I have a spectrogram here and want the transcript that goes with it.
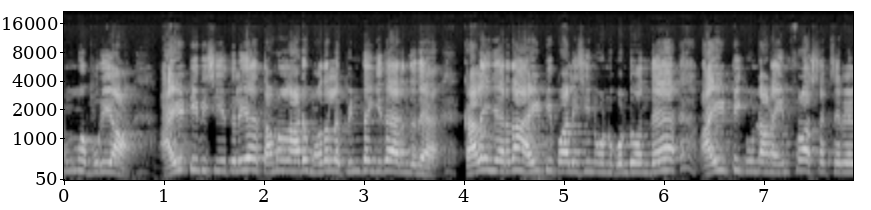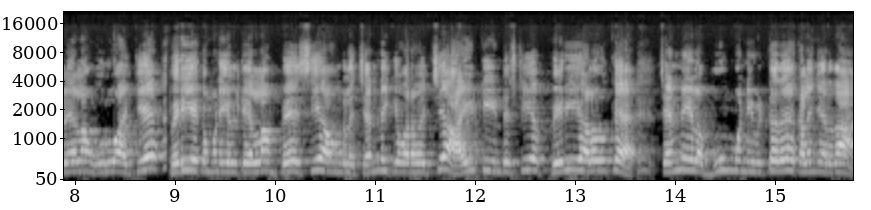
உண்மை புரியும். ஐடி விஷயத்திலேயே தமிழ்நாடு முதல்ல பின்தங்கி தான் இருந்தது. கலைஞர் தான் ஐடி பாலிசின்னு ஒன்று கொண்டு வந்து ஐடிக்கு உண்டான இன்ஃப்ராஸ்ட்ரக்சர்களை எல்லாம் உருவாக்கி பெரிய கம்பெனிகள்கிட்ட எல்லாம் பேசி அவங்கள சென்னைக்கு வர வச்சு ஐடி இண்டஸ்ட்ரியை பெரிய அளவுக்கு சென்னையில் பூம் பண்ணி விட்டதே கலைஞர் தான்.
